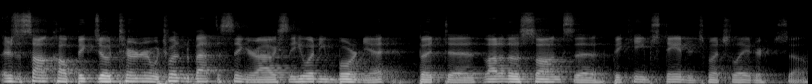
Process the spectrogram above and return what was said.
there's a song called Big Joe Turner, which wasn't about the singer, obviously. He wasn't even born yet. But uh, a lot of those songs uh, became standards much later. So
